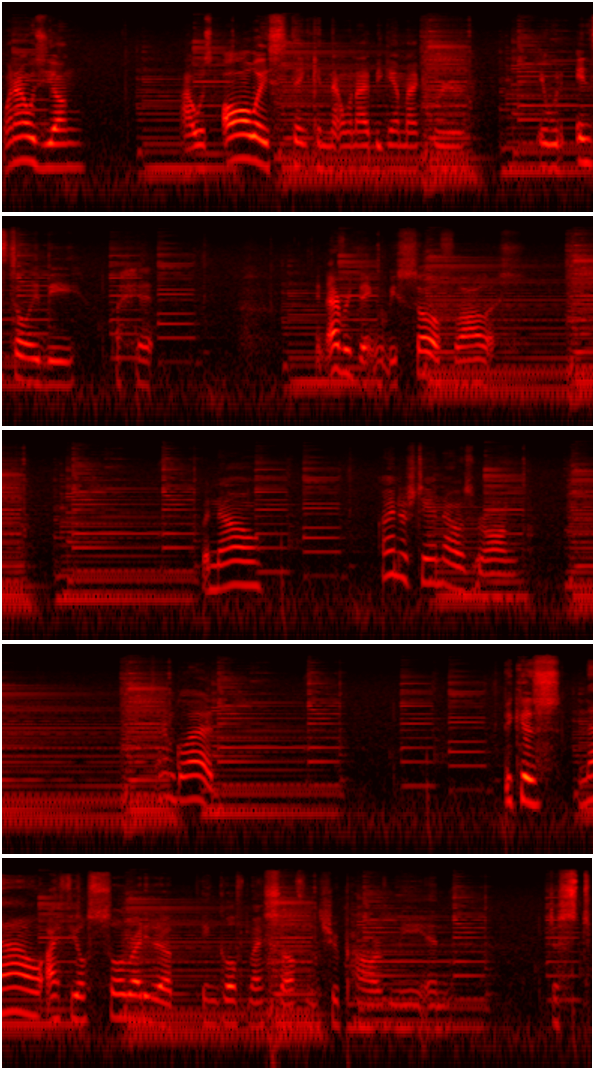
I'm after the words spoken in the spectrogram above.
When I was young, I was always thinking that when I began my career, it would instantly be a hit. And everything would be so flawless. But now, I understand I was wrong. And I'm glad. Because now I feel so ready to engulf myself in the true power of me and just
